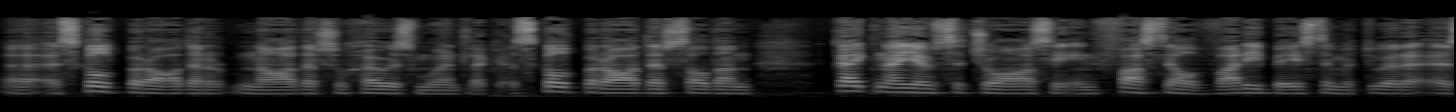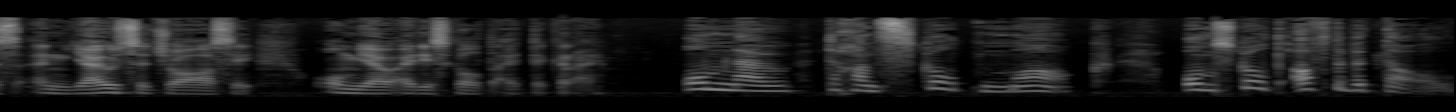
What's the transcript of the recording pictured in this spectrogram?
uh, 'n skuldberader nader so gou as moontlik. 'n Skuldberader sal dan kyk na jou situasie en vasstel wat die beste metode is in jou situasie om jou uit die skuld uit te kry. Om nou te gaan skuld maak om skuld af te betaal.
